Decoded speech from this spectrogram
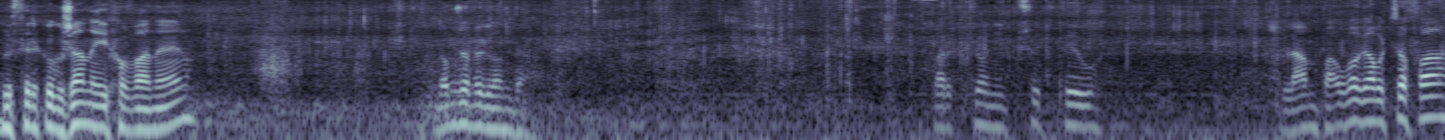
Lusterko grzane i chowane. Dobrze wygląda. Parktronik przód, tył. Lampa. Uwaga, bo cofa.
